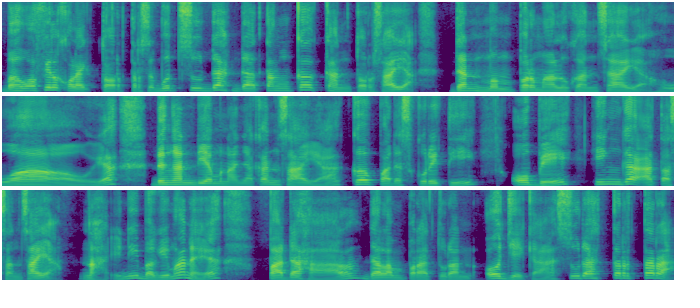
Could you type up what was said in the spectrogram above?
bahwa file kolektor tersebut sudah datang ke kantor saya dan mempermalukan saya. Wow ya. Dengan dia menanyakan saya kepada security, OB hingga atasan saya. Nah ini bagaimana ya? Padahal dalam peraturan OJK sudah tertera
